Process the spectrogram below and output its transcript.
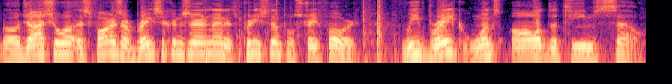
Well, Joshua, as far as our breaks are concerned, man, it's pretty simple, straightforward. We break once all the teams sell.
